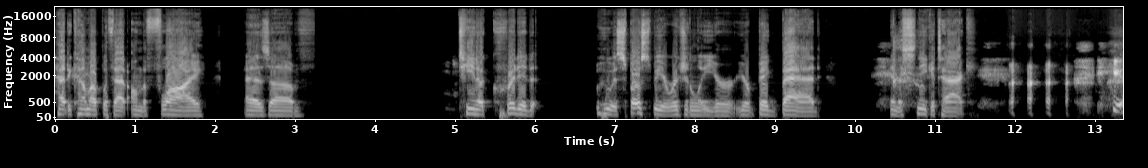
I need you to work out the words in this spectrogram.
had to come up with that on the fly as um Tina critted who is supposed to be originally your your big bad in a sneak attack. Yeah.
